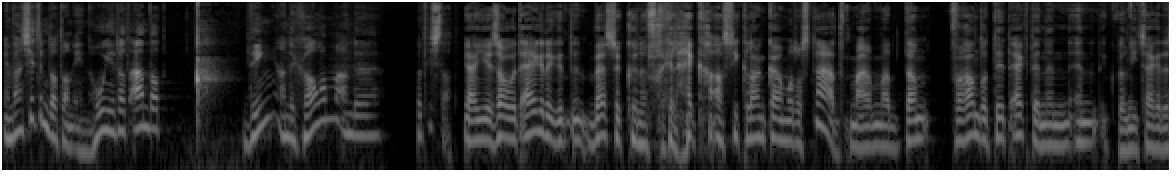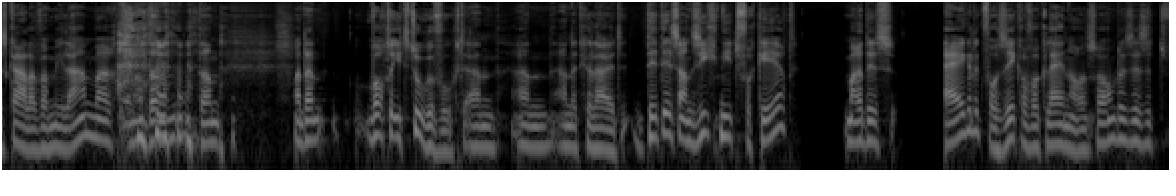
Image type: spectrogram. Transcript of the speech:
En waar zit hem dat dan in? Hoor je dat aan dat ding, aan de galm, aan de... Wat is dat? Ja, je zou het eigenlijk het beste kunnen vergelijken als die klankkamer er staat. Maar, maar dan verandert dit echt in een, in, ik wil niet zeggen de scala van Milaan, maar, maar dan, dan, maar dan wordt er iets toegevoegd aan, aan, aan het geluid. Dit is aan zich niet verkeerd, maar het is eigenlijk, voor, zeker voor kleine ensembles, is het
